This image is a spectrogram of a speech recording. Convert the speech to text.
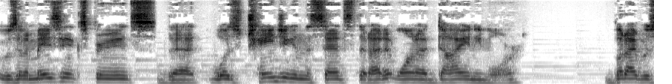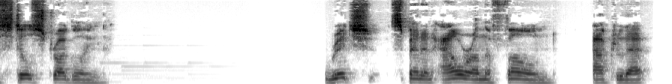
It was an amazing experience that was changing in the sense that I didn't want to die anymore, but I was still struggling. Rich spent an hour on the phone after that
